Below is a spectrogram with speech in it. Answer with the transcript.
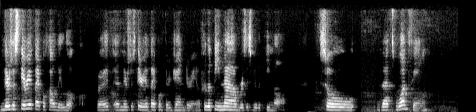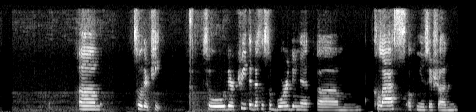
there's a stereotype of how they look right? And there's a stereotype of their gender, you know, Filipina versus Filipino. So that's one thing. Um, so they're cheap. So they're treated as a subordinate um, class of musician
